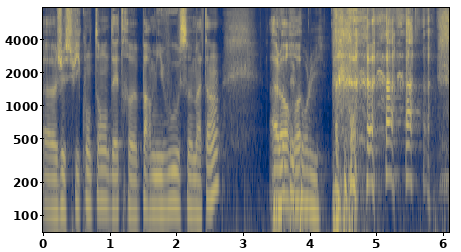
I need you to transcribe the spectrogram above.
je suis content d'être parmi vous ce matin. Alors pour lui.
